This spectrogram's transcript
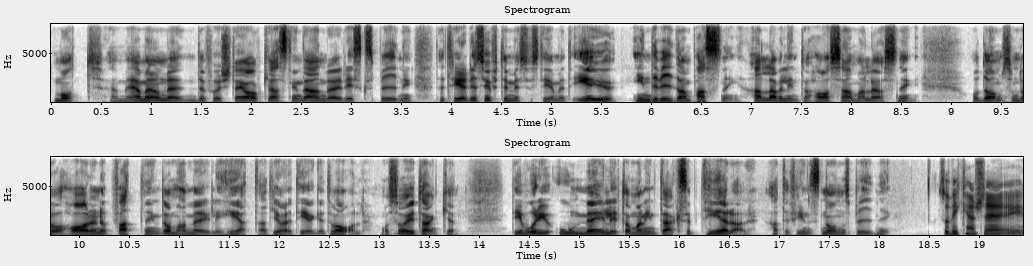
mått. Jag menar om det, det första är avkastning, det andra är riskspridning. Det tredje syftet med systemet är ju individanpassning. Alla vill inte ha samma lösning. Och de som då har en uppfattning, de har möjlighet att göra ett eget val. Och så är ju tanken. Det vore ju omöjligt om man inte accepterar att det finns någon spridning. Så vi kanske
